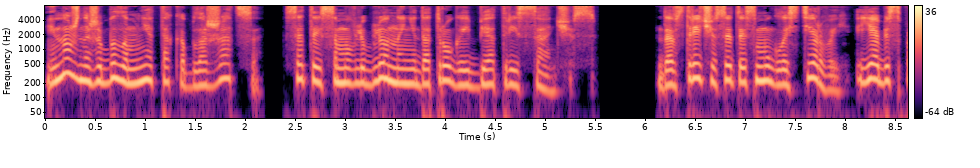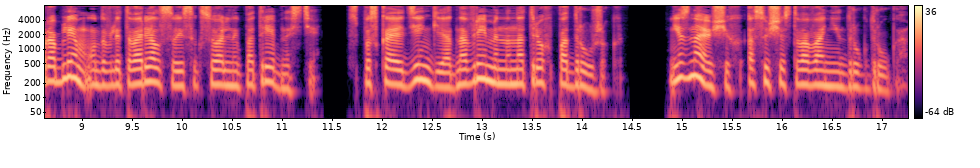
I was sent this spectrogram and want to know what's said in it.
И нужно же было мне так облажаться с этой самовлюбленной недотрогой Беатрис Санчес. До встречи с этой смуглой стервой я без проблем удовлетворял свои сексуальные потребности, спуская деньги одновременно на трех подружек, не знающих о существовании друг друга.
